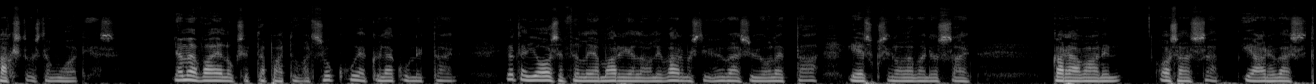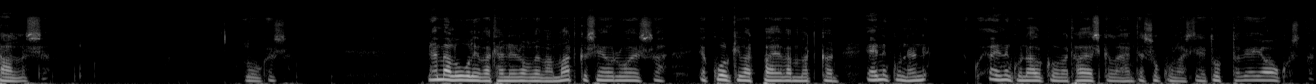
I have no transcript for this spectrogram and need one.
12-vuotias. Nämä vaellukset tapahtuvat suku- ja kyläkunnittain, joten Joosefilla ja Marjalla oli varmasti hyvä syy olettaa Jeesuksen olevan jossain karavaanin osassa ihan hyvässä tallessa. Luukas. Nämä luulivat hänen olevan matkaseurueessa ja kulkivat päivän matkan ennen kuin, hän, ennen kuin alkoivat haiskella häntä sukulaisten ja tuttavien joukosta.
